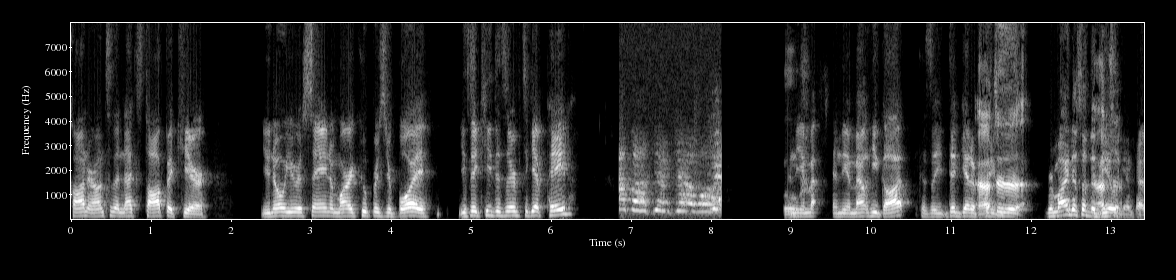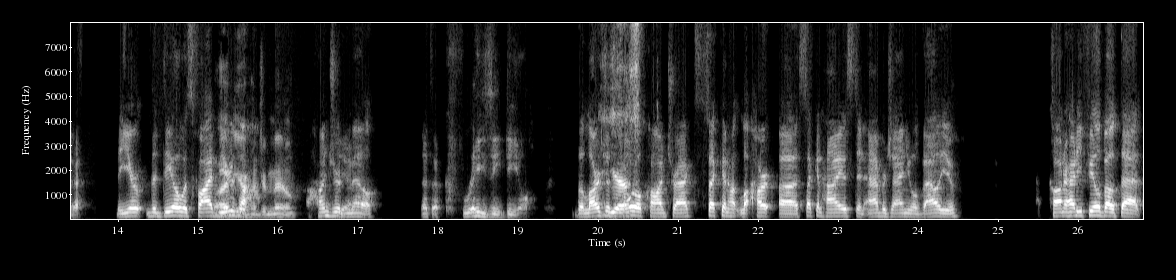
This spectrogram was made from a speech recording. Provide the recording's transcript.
Connor, on to the next topic here. You know you were saying Amari Cooper's your boy. You think he deserved to get paid How about them Cowboys? in the Oof. amount the amount he got? Because he did get a pretty After the Remind us of the deal a- again, Peta. the year the deal was five, five years, year, a hundred mil. hundred Yeah. mil. That's a crazy deal. The largest Yes. total contract, second uh, second highest in average annual value. Connor, how do you feel about that?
